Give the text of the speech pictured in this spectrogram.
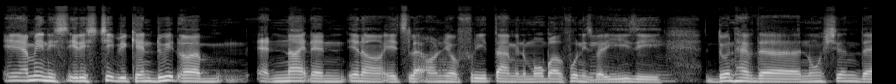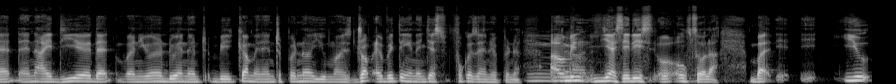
Eh, I mean, it's, it is cheap. You can do it um, at night, and you know, it's like on your free time in a mobile phone. It's very easy. Don't have the notion that an idea that when you want to do an become an entrepreneur, you must drop everything and then just focus on entrepreneur. I mean, yes, it is also lah. But i- i- you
